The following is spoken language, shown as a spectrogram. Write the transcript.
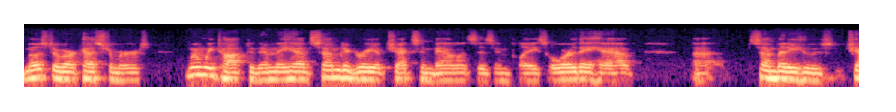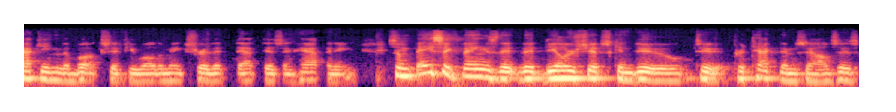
most of our customers, when we talk to them, they have some degree of checks and balances in place, or they have uh, somebody who's checking the books, if you will, to make sure that that isn't happening. Some basic things that, that dealerships can do to protect themselves is,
